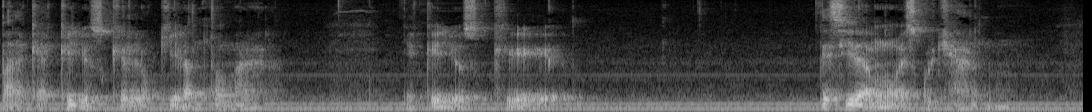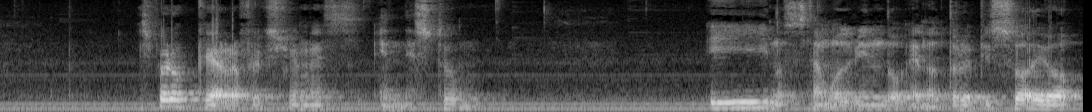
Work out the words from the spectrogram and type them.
para que aquellos que lo quieran tomar y aquellos que decidan no escuchar, Espero que reflexiones en esto. Y nos estamos viendo en otro episodio.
